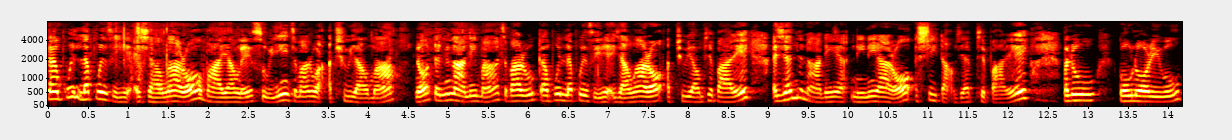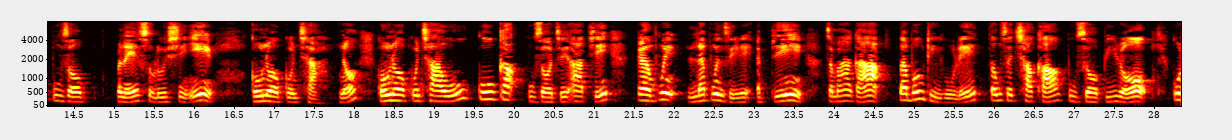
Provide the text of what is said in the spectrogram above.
တန်ပွင့်လက်ပွင့်စီရဲ့အယောင်ကတော့ဘာရောင်လဲဆိုရင်ကျမတို့ကအဖြူရောင်ပါနော်တနင်္လာနေ့မှာကျမတို့ကံပွင့်လက်ပွင့်စီရဲ့အယောင်ကတော့အဖြူရောင်ဖြစ်ပါတယ်အရက်မျက်နှာနဲ့အနေနဲ့ကတော့အရှိတောင်ရက်ဖြစ်ပါတယ်ဘလို့ဂုံတော်တွေကိုပူဇော်မလဲဆိုလို့ရှိရင် ဂုံတော်ကွန်ချာနော်ဂုံတော်ကွန်ချာကိုကိုကပူဇော်ခြင်းအဖြစ်ကံပွင့်လက်ပွင့်စေတဲ့အပြင်ကျမကတန်ဖုတ်တီကိုလေ36ခါပူဇော်ပြီးတော့ကို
